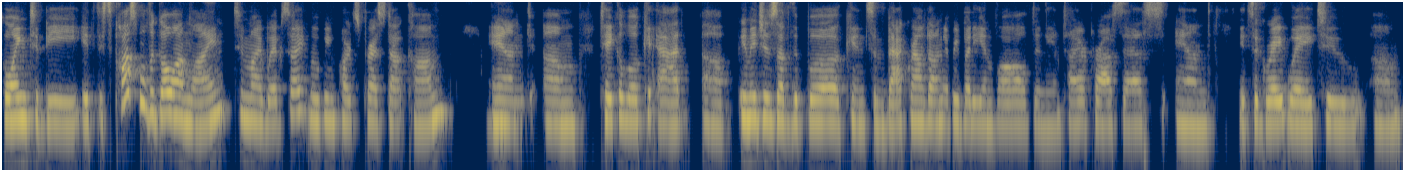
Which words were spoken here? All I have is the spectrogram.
going to be, it- it's possible to go online to my website, movingpartspress.com and um take a look at uh images of the book and some background on everybody involved in the entire process. And it's a great way to um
